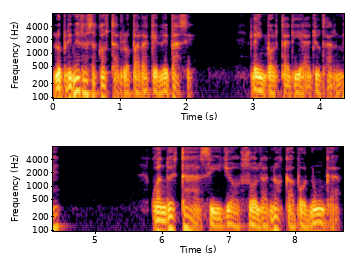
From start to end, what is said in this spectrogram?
lo primero es acostarlo para que le pase. ¿Le importaría ayudarme? Cuando está así yo sola no acabo nunca.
